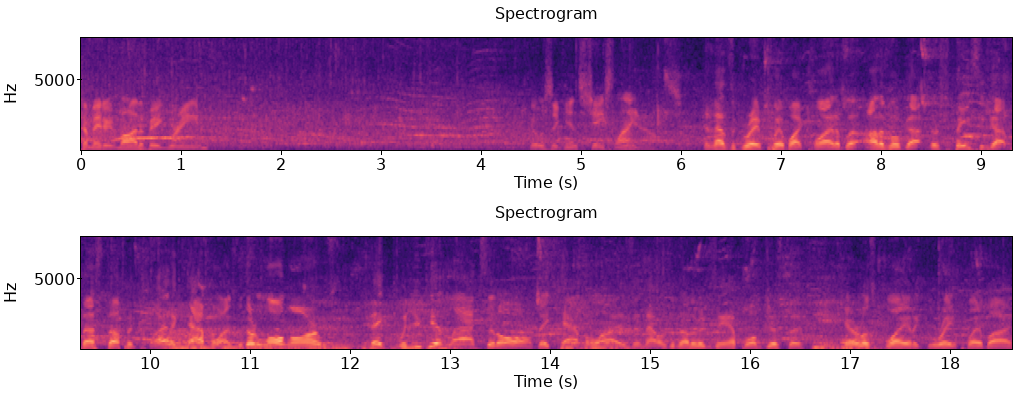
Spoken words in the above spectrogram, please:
committed by the Big Green. Goes against Jace Langhouse. And that's a great play by Kalida, but Ottoville got their spacing got messed up, and Kalida capitalized with their long arms. They, when you get lax at all, they capitalize, and that was another example of just a careless play and a great play by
